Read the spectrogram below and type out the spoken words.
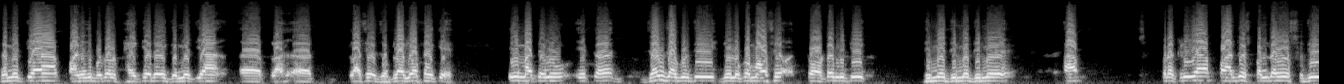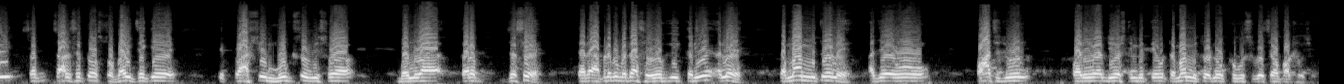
ગમે ત્યાં પાણીની બોટલ ફેંકે નહીં, ગમે ત્યાં પ્લાસ્ટિક ઝબલા ન ફેંકે, એ માટેનું એક જનજાગૃતિ જો લોકોમાં આવશે તો ઓટોમેટિક ધીમે ધીમે ધીમે આ પ્રક્રિયા પાંચ દસ પંદર વર્ષ સુધી ચાલશે તો સ્વાભાવિક છે કે એ પ્લાસ્ટિક મુક્ત વિશ્વ બનવા તરફ જશે. ત્યારે આપણે પણ બધા સહયોગી કરીએ અને તમામ મિત્રોને આજે હું પાંચ જૂન પરિવાર દિવસ નિમિત્તે હું તમામ મિત્રોને ખૂબ શુભેચ્છાઓ પાઠવું છું.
